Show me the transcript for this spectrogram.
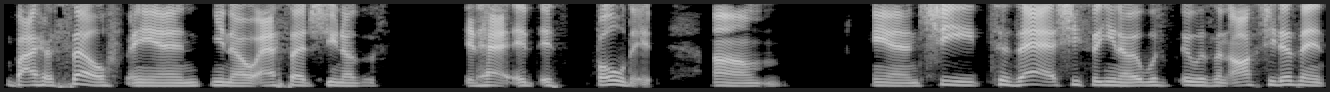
by herself and you know as such you know this it had it, it's folded um and she to that she said you know it was it was an awesome she doesn't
